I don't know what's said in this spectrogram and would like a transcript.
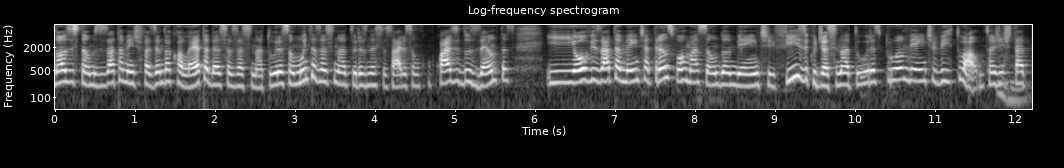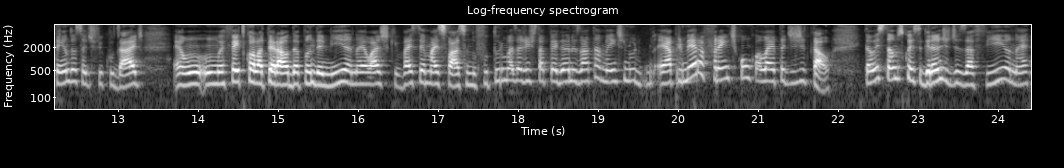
nós estamos exatamente fazendo a coleta dessas assinaturas, são muitas assinaturas necessárias, são quase 200, e houve exatamente a transformação do ambiente físico de assinaturas para o ambiente virtual. Então, a gente está tendo essa dificuldade, é um, um efeito colateral da pandemia, né? Eu acho que vai ser mais fácil no futuro, mas a gente está pegando exatamente no é a primeira frente com coleta digital. Então estamos com esse grande desafio, né?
